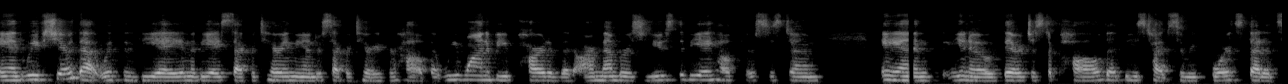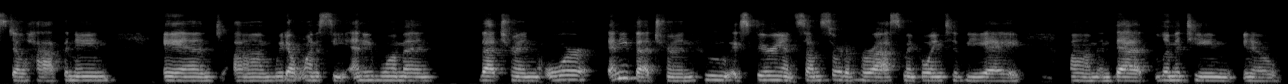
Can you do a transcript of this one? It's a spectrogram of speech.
And we've shared that with the VA and the VA secretary and the undersecretary for health that we want to be part of it. Our members use the VA healthcare system and you know they're just appalled at these types of reports that it's still happening and um, we don't want to see any woman veteran or any veteran who experienced some sort of harassment going to va um, and that limiting you know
